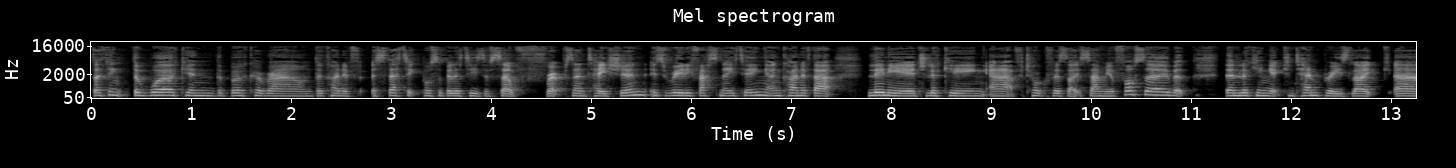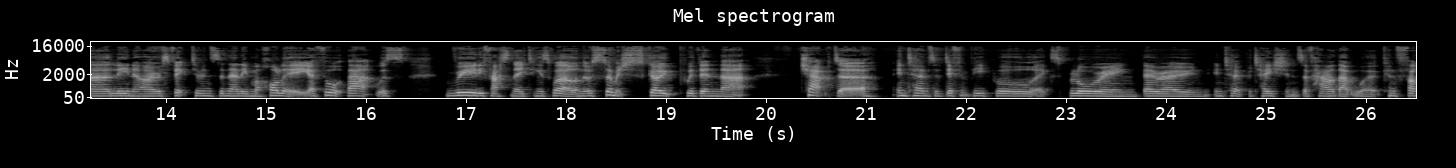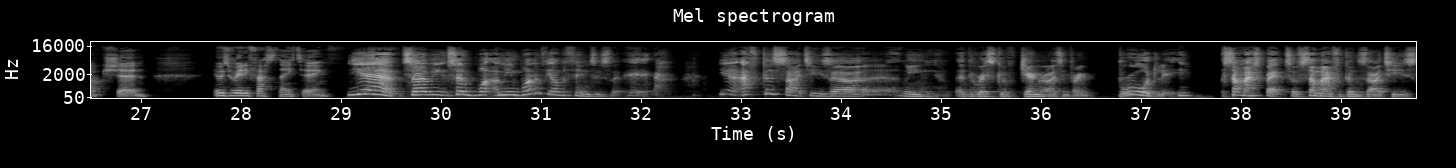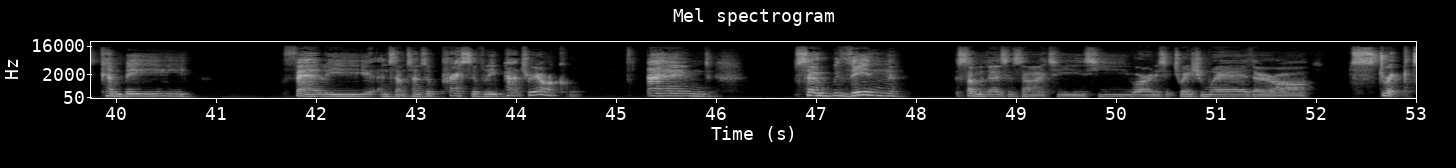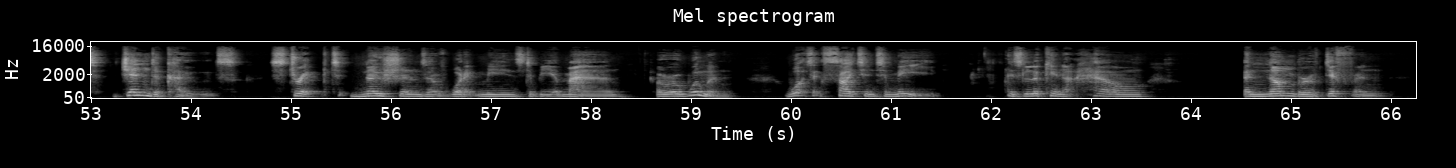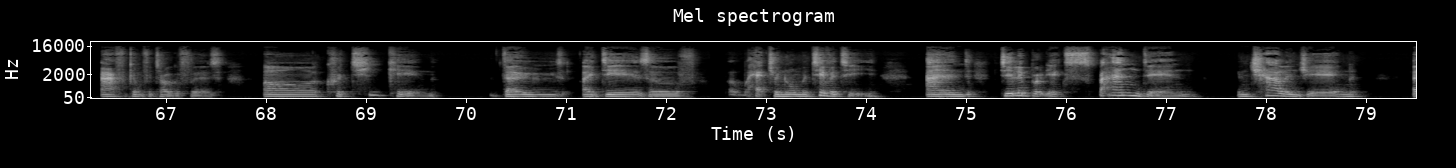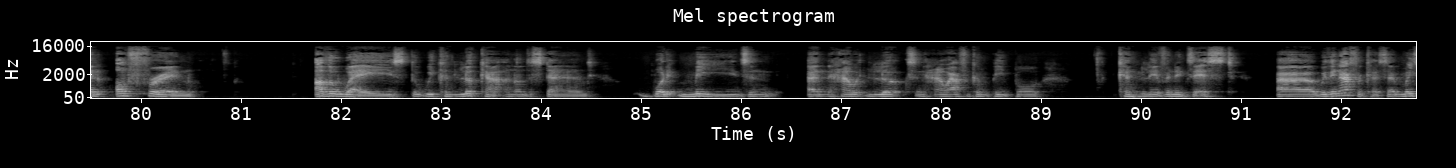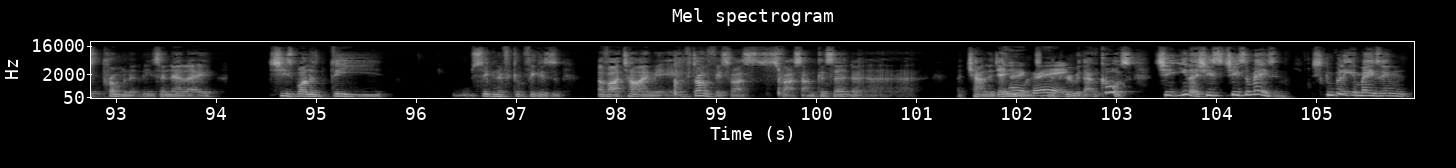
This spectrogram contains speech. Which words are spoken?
I think the work in the book around the kind of aesthetic possibilities of self representation is really fascinating and kind of that lineage looking at photographers like Samuel Fosso, but then looking at contemporaries like uh, Lina Iris Viktor and Zanele Muholi. I thought that was really fascinating as well. And there was so much scope within that chapter in terms of different people exploring their own interpretations of how that work can function it was really fascinating. Yeah. So I mean, so what? I mean, one of the other things is that, eh, it, yeah, African societies are. I mean, at the risk of generalizing very broadly, some aspects of some African societies can be fairly and sometimes oppressively patriarchal, and so within some of those societies, you are in a situation where there are strict gender codes strict notions of what it means to be a man or a woman. What's exciting to me is looking at how a number of different African photographers are critiquing those ideas of heteronormativity and deliberately expanding and challenging and offering other ways that we can look at and understand what it means and and how it looks and how African people can live and exist uh, within Africa. So most prominently Zanele. She's one of the significant figures of our time in photography, as far as, as, far as I'm concerned. Uh, I challenge anyone I to agree with that. Of course, she, you know, she's she's amazing. She's completely amazing.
